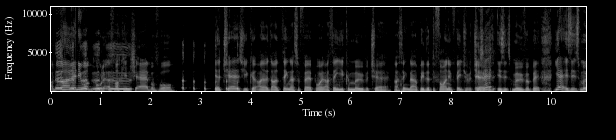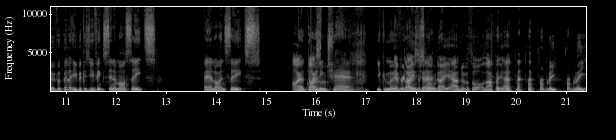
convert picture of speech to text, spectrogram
I've never heard anyone call it a fucking chair before. Yeah, chairs. You can. I, I think that's a fair point. I think you can move a chair. I think that would be the defining feature of a chair. it? Is, is its movability? Yeah, is its movability because you think cinema seats, airline seats, I- a I- dining chair. You can move Every a dining day's a chair. school day. Yeah, I never thought of that, but yeah, pro- pro- probably, probably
